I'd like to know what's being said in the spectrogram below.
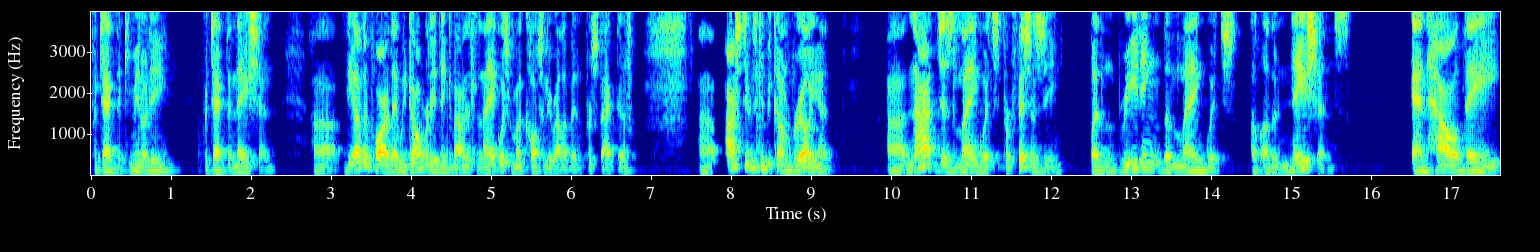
protect the community, protect the nation. Uh, the other part that we don't really think about is language from a culturally relevant perspective. Uh, our students can become brilliant, uh, not just language proficiency, but reading the language of other nations and how they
